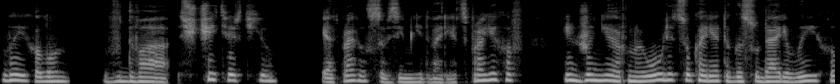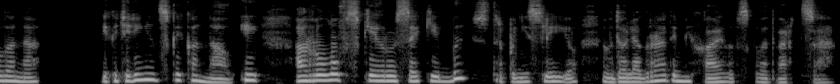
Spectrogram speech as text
Выехал он в два с четвертью и отправился в Зимний дворец. Проехав инженерную улицу, карета государя выехала на Екатерининский канал, и орловские рысаки быстро понесли ее вдоль ограды Михайловского дворца.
